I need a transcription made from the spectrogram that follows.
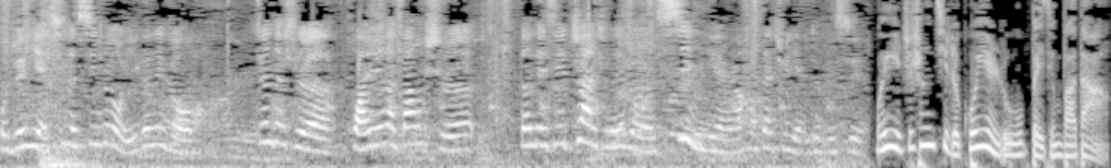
我觉得演戏的心中有一个那种，真的是还原了当时的那些战士的那种信念，然后再去演这部戏。文艺之声记者郭艳茹北京报道。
